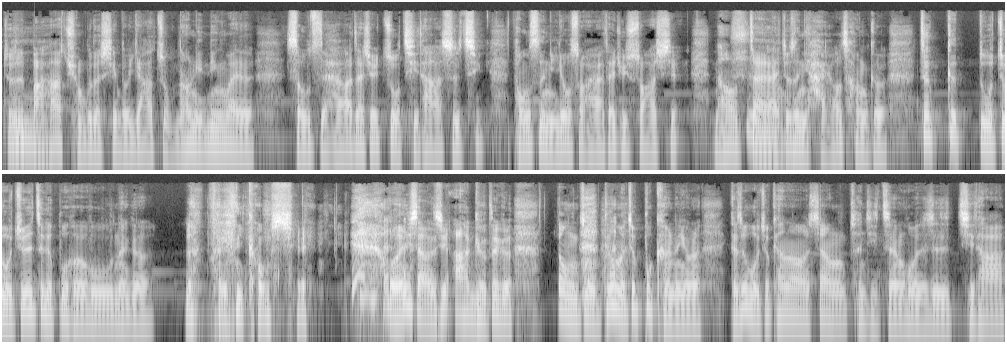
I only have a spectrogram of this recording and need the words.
就是把它全部的弦都压住，然后你另外的手指还要再去做其他的事情，同时你右手还要再去刷弦，然后再来就是你还要唱歌，这个我就我觉得这个不合乎那个 人体工学。我很想去 argue 这个动作根本就不可能有人，可是我就看到像陈绮贞或者是其他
